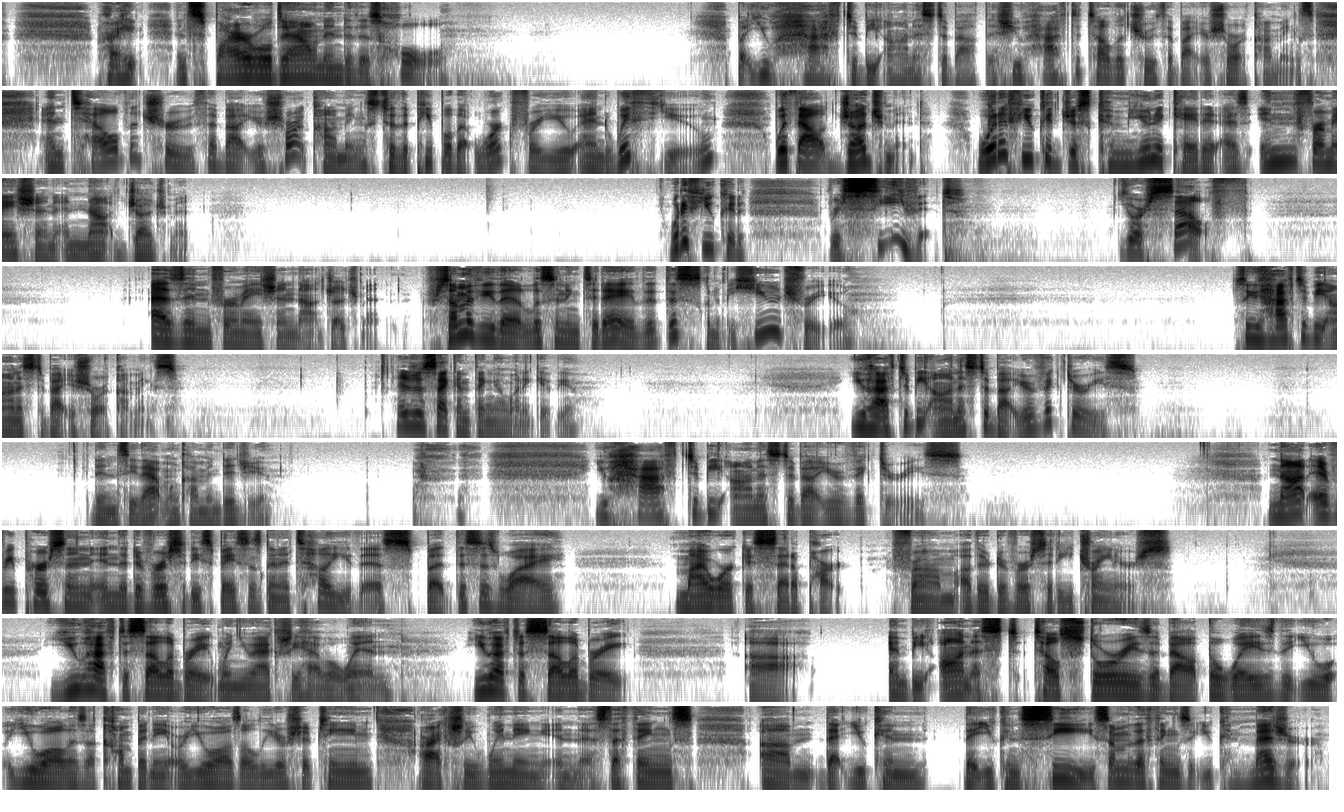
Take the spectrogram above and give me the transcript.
right? And spiral down into this hole. But you have to be honest about this. You have to tell the truth about your shortcomings and tell the truth about your shortcomings to the people that work for you and with you without judgment. What if you could just communicate it as information and not judgment? What if you could receive it yourself as information, not judgment? For some of you that are listening today, that this is going to be huge for you. So you have to be honest about your shortcomings. Here's a second thing I want to give you you have to be honest about your victories. Didn't see that one coming, did you? you have to be honest about your victories. Not every person in the diversity space is going to tell you this, but this is why my work is set apart from other diversity trainers you have to celebrate when you actually have a win. You have to celebrate uh, and be honest. Tell stories about the ways that you you all as a company or you all as a leadership team are actually winning in this. The things um, that you can that you can see. Some of the things that you can measure.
